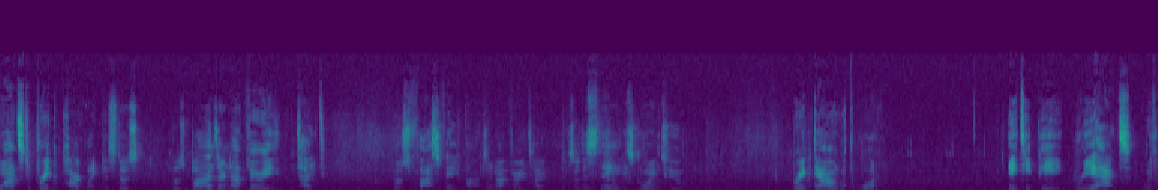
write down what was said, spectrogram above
wants to break apart like this. Those, those bonds are not very tight. Those phosphate bonds are not very tight. So this thing is going to break down with the water. ATP reacts with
